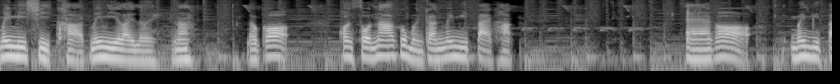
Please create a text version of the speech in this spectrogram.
ไม่มีฉีกขาดไม่มีอะไรเลยนะ แล้วก็คอนโซลหน้าก็เหมือนกันไม่มีแตกหัก แอร์ก็ไม่มีแต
